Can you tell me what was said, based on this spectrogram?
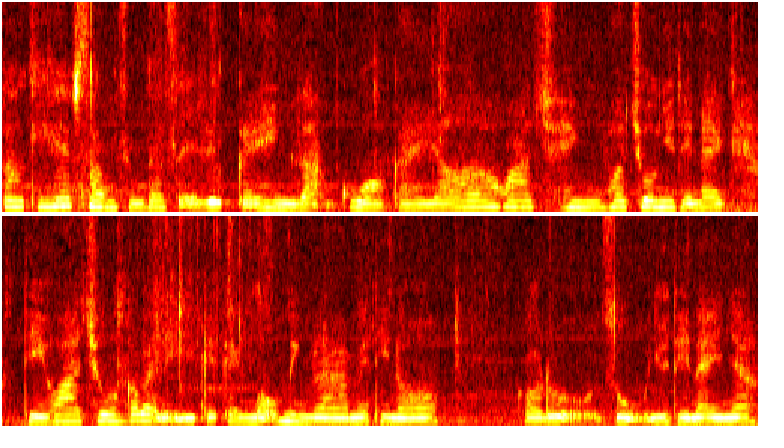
Sau khi ghép xong chúng ta sẽ được cái hình dạng của cái uh, hoa hình hoa chuông như thế này. Thì hoa chuông các bạn để ý cái cành mẫu mình làm ấy thì nó có độ rủ như thế này nhá.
